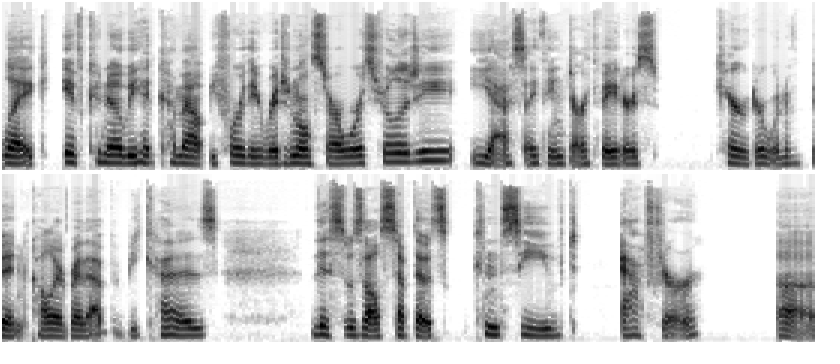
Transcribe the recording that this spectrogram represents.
Like if Kenobi had come out before the original Star Wars trilogy, yes, I think Darth Vader's character would have been colored by that. But because this was all stuff that was conceived after uh,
